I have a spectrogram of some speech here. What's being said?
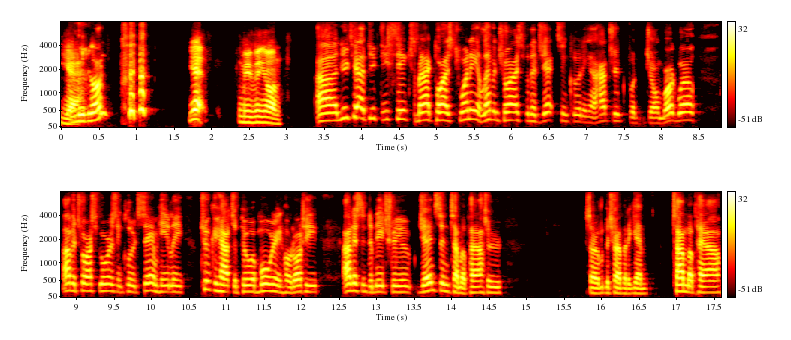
yeah. Moving on. yeah. Moving on. Uh, Newtown 56, Magpies 20, 11 tries for the Jets, including a hat trick for John Rodwell. Other try scorers include Sam Healy, Tuku Hatapua, Maureen Hodoti, Anderson Dimitriou, Jensen Tamapatu. Sorry, let me try that again. Tamapau,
